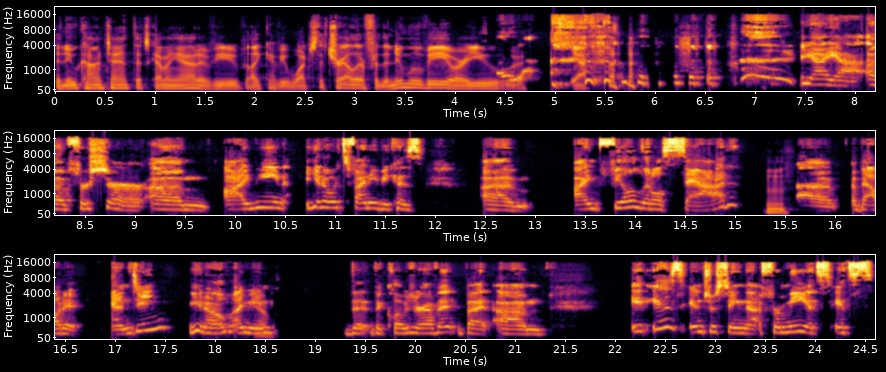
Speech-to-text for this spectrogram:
the new content that's coming out? Have you like have you watched the trailer for the new movie, or are you? uh, yeah. yeah yeah uh, for sure um, i mean you know it's funny because um, i feel a little sad uh, about it ending you know i mean Yeah. the the closure of it but um, it is interesting that for me it's it's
